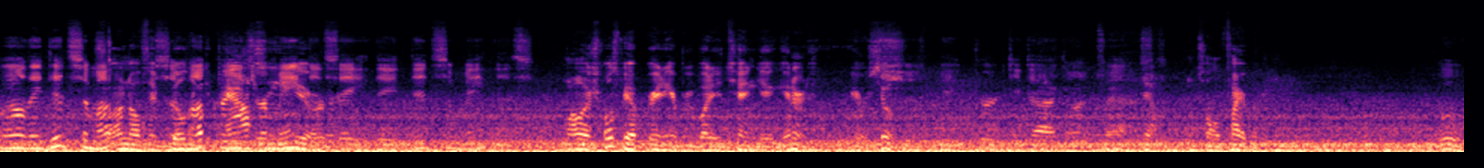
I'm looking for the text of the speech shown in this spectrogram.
Well, they did some, So I don't know if some upgrades or maintenance. or- They they did some maintenance. Well, they're supposed to be upgrading everybody to 10 gig internet here Should soon. be pretty doggone fast. Yeah, it's all fiber. Ooh,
